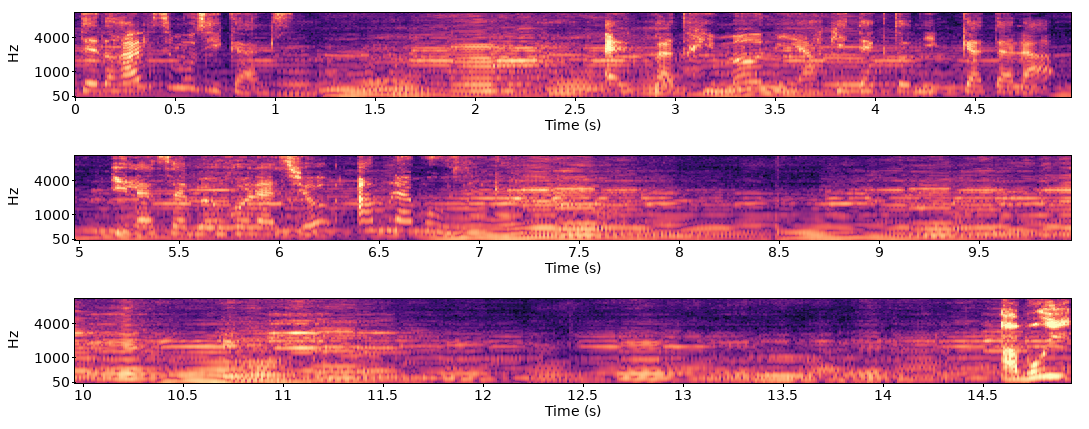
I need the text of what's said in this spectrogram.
Cathedrals musicals. El patrimoni arquitectònic català i la seva relació amb la música. Avui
